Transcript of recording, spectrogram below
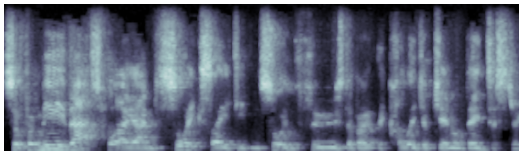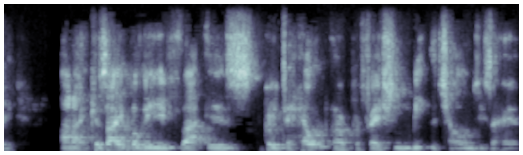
So for me, that's why I'm so excited and so enthused about the College of General Dentistry, and because I, I, believe that is going to help our profession meet the challenges ahead.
